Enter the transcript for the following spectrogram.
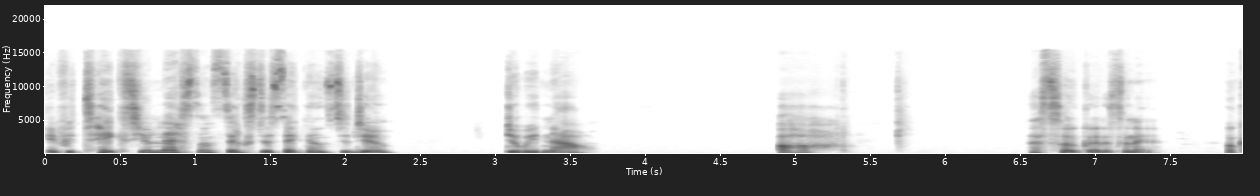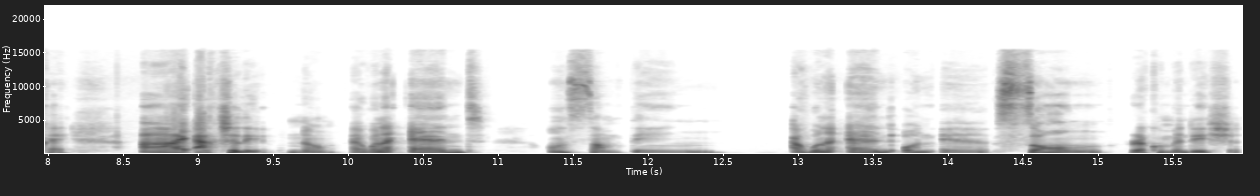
if it takes you less than 60 seconds to do, do it now. Ah, oh, that's so good, isn't it? Okay. I actually, no, I want to end on something. I want to end on a song recommendation,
